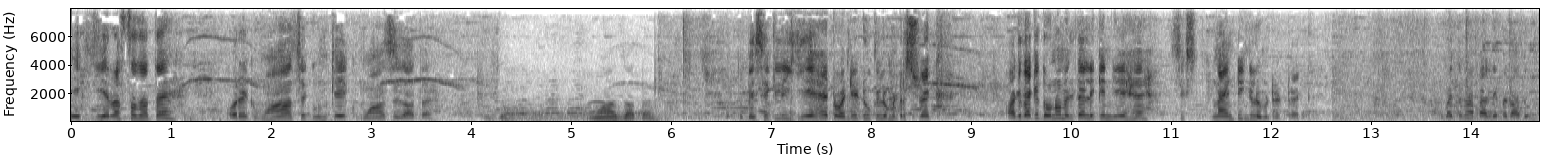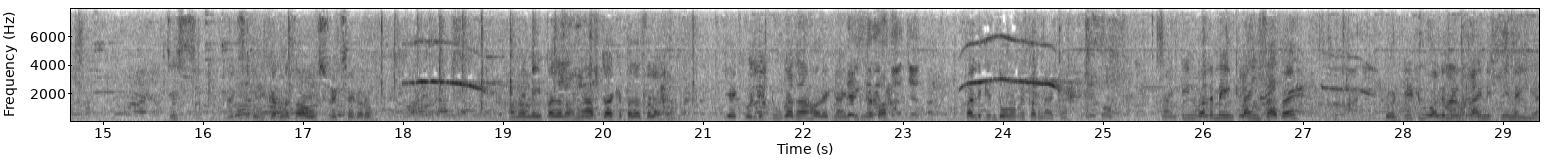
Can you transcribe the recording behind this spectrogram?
एक ये रास्ता जाता है और एक वहाँ से घूम के एक वहाँ से जाता है। वहाँ से जाता है। तो बेसिकली ये है 22 किलोमीटर ट्रैक आगे जाके दोनों मिलते हैं लेकिन ये है सिक्स नाइनटीन किलोमीटर ट्रैक तो भाई तुम्हें पहले बता दूँ जिस ट्रैक से तुम करना चाहो उस ट्रैक से करो। हमें नहीं पता था हमें आप जाके पता चला कि एक ट्वेंटी टू का था और एक नाइनटीन का था। पर लेकिन दोनों का करना है। नाइनटीन वाले में इंक्लाइन ज़्यादा है। ट्वेंटी टू वाले में इंक्लाइन इतनी नहीं है।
